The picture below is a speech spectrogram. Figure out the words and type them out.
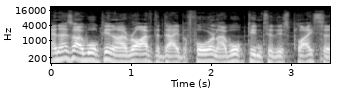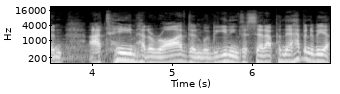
And as I walked in, I arrived the day before and I walked into this place and our team had arrived and were beginning to set up. And there happened to be a,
